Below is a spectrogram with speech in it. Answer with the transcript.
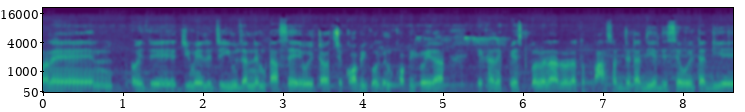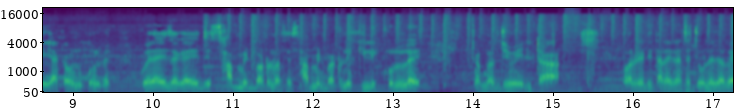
মানে ওই যে জিমেইলের যে ইউজার নেমটা আছে, ওইটা হচ্ছে কপি করবেন। কপি কইরা এখানে পেস্ট করবেন আর ওরা তো পাসওয়ার্ড যেটা দিয়ে দিছে, ওইটা দিয়ে অ্যাকাউন্ট করবেন। কইরা এই জায়গায় যে সাবমিট বাটন আছে সাবমিট বাটনে ক্লিক করলে আপনার জিমেইলটা অলরেডি তাদের কাছে চলে যাবে।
